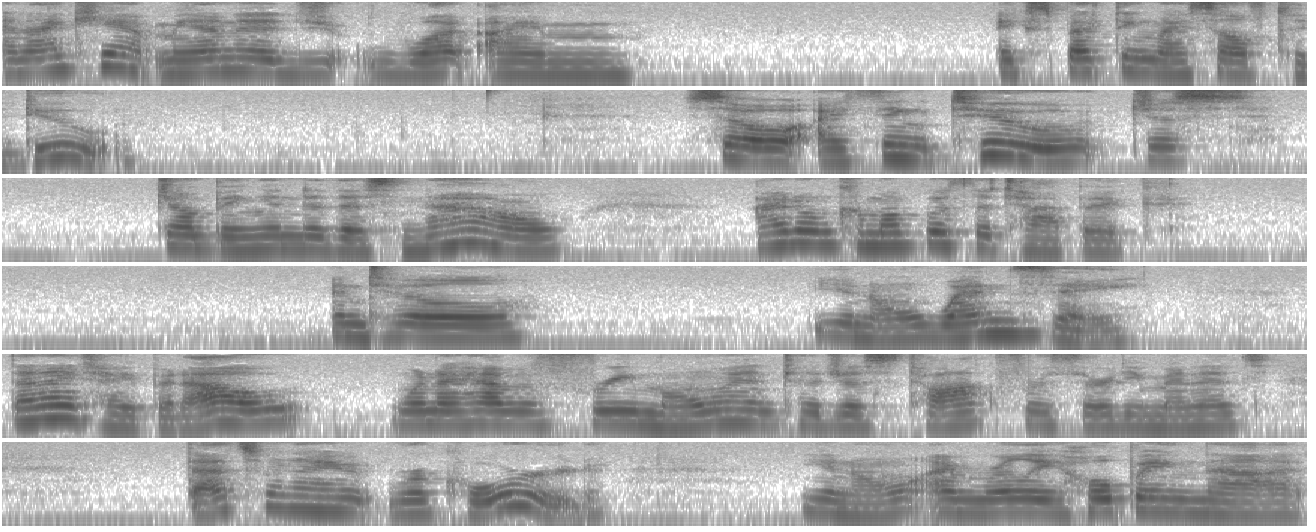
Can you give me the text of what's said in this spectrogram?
and I can't manage what I'm expecting myself to do. So I think too, just jumping into this now, I don't come up with a topic until, you know, Wednesday. Then I type it out. When I have a free moment to just talk for 30 minutes, that's when I record you know, I'm really hoping that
